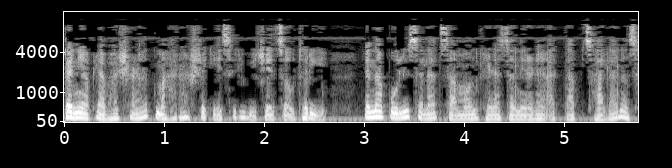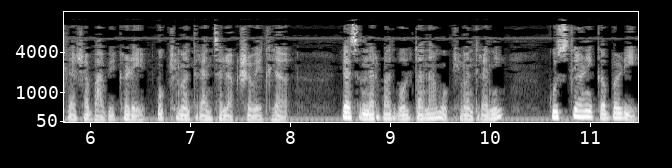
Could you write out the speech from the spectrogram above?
त्यांनी आपल्या भाषणात महाराष्ट्र केसरी विजय चौधरी यांना पोलीस दलात सामावून घेण्याचा निर्णय अद्याप झाला नसल्याच्या बाबीकडे मुख्यमंत्र्यांचं लक्ष वेधलं. यासंदर्भात बोलताना मुख्यमंत्र्यांनी कुस्ती आणि कबड्डी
